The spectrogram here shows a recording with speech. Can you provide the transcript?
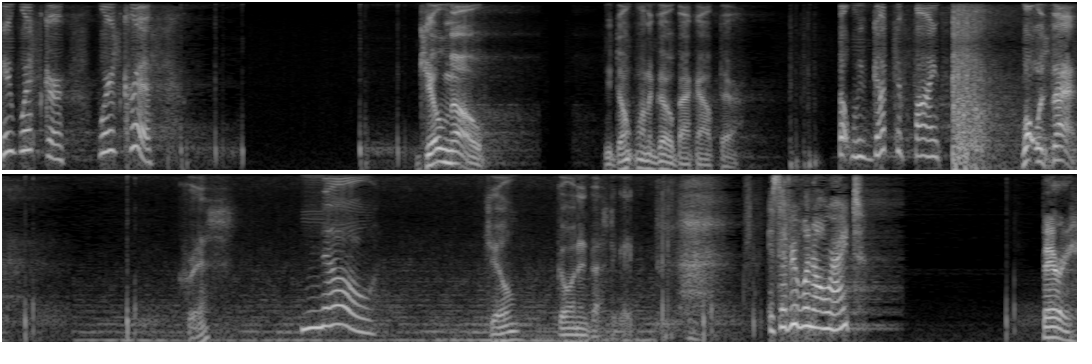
Hey, Wesker, where's Chris? Jill, no. You don't want to go back out there. But we've got to find... What was that? Chris? No. Jill, go and investigate. Is everyone all right? Barry.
